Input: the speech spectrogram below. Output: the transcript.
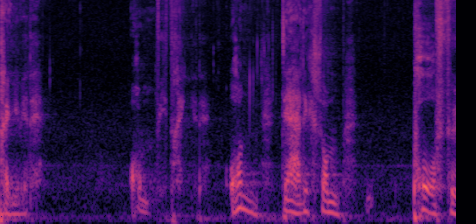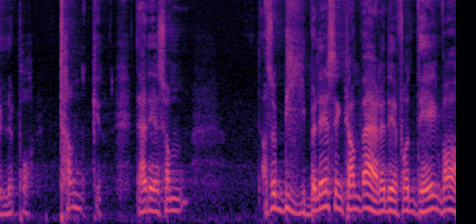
Trenger vi det? Om vi trenger det. Ånd, det er liksom påfyllet på tanken. Det er det som Altså, Bibellesing kan være det for deg hva,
